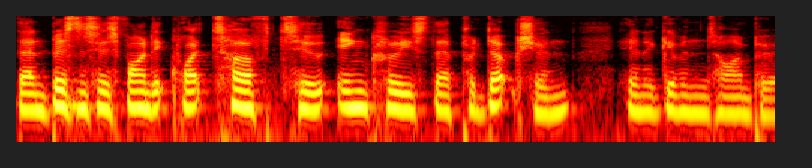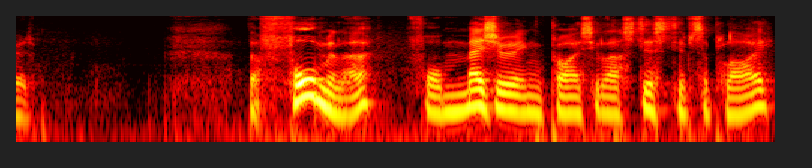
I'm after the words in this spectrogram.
then businesses find it quite tough to increase their production in a given time period. The formula for measuring price elasticity of supply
